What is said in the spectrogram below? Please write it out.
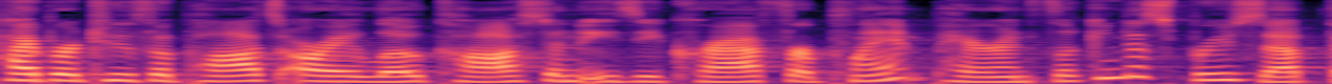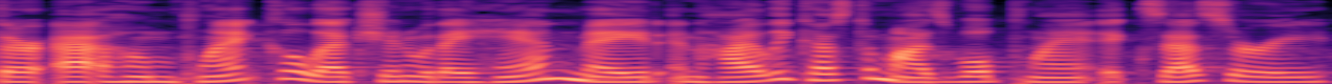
Hypertufa pots are a low cost and easy craft for plant parents looking to spruce up their at home plant collection with a handmade and highly customizable plant accessory.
